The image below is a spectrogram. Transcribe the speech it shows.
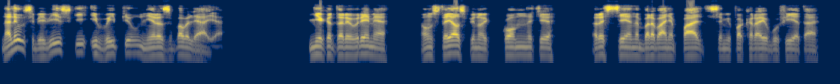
налил себе виски и выпил, не разбавляя. Некоторое время он стоял спиной к комнате, рассеянно барабаня пальцами по краю буфета.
